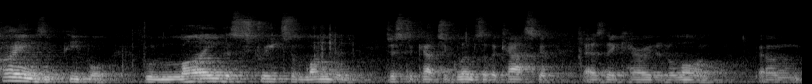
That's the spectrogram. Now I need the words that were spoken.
kinds of people who lined the streets of London just to catch a glimpse of the casket as they carried it along. Um,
